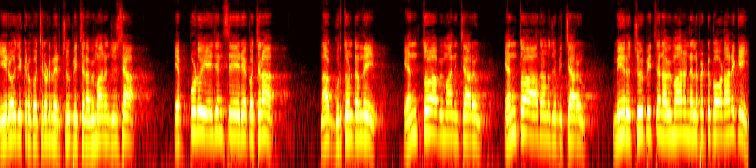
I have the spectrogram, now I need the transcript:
ఈరోజు ఇక్కడికి వచ్చినప్పుడు మీరు చూపించిన అభిమానం చూసా. ఎప్పుడు ఏజెన్సీ ఏరియాకి వచ్చినా నాకు గుర్తుంటుంది. ఎంతో అభిమానించారు. ఎంతో ఆదరణ చూపించారు. మీరు చూపించిన అభిమానం నిలబెట్టుకోవడానికి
